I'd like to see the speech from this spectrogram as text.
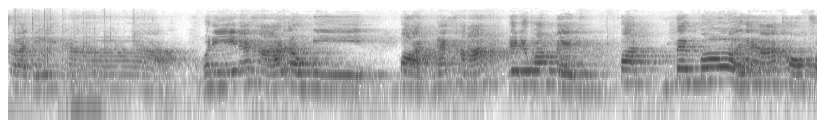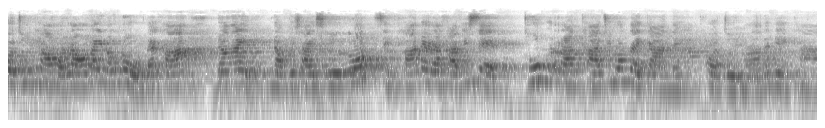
สวัสดีค่ะ วันนี้นะคะเรามีบัตรนะคะเรียกได้ว่าเป็น บัตรเมมเบอร์นะคะของ Fortune ทาของเราให้น้องหนุ่มนะคะ ได้นำไปใช้ซื้อลดสินค้าในราคาพิเศษ ทุกร้านค้าที่ร่วมรายการในห้าง Fortune ของเรานั่นเองค่ะ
